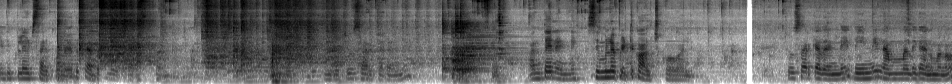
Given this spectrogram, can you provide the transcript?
ఇది ప్లేట్ సరిపోలేదు పెద్ద ప్లేట్ వేస్తాను. ఇది చూసారు కదండి. అంతేనండి సిమ్లో పెట్టి కాల్చుకోవాలి. చూసారు కదండి దీన్ని నెమ్మదిగాను మనం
